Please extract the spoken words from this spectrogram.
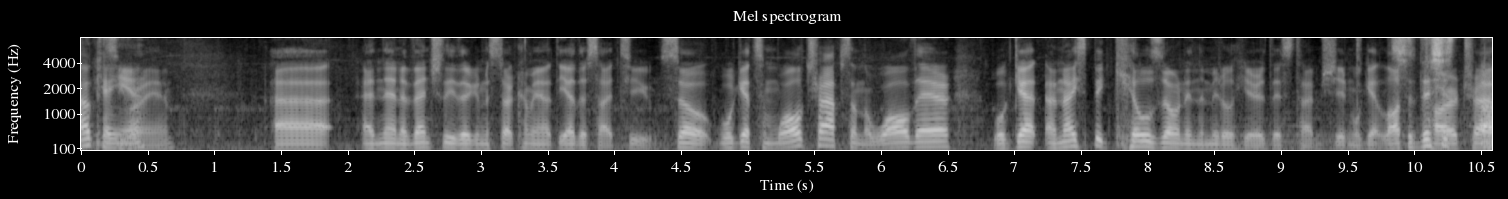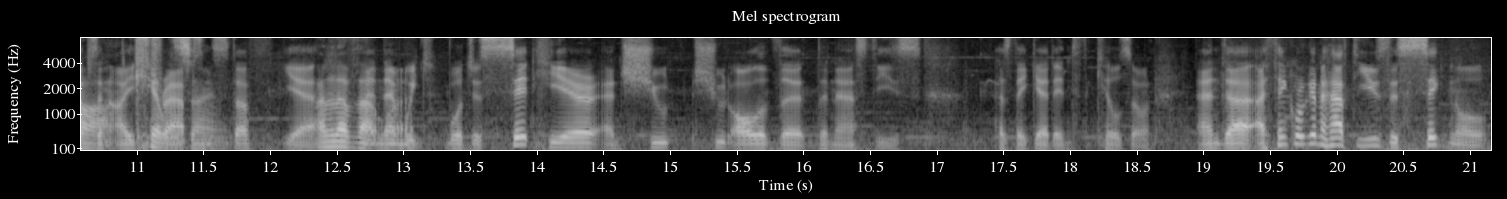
Okay, see yeah. where I am. Uh, and then eventually they're going to start coming out the other side too. So we'll get some wall traps on the wall there. We'll get a nice big kill zone in the middle here this time, Sjin. We'll get lots So of tar traps and ah, ice traps zone. and stuff. Yeah. I love that And then we we'll just sit here and shoot shoot all of the the nasties as they get into the kill zone. And uh, I think we're going to have to use this signal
